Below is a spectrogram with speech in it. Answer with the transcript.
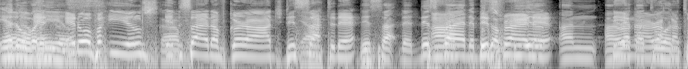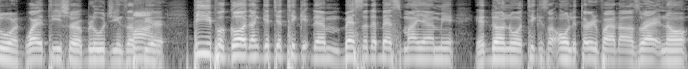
Head over Head, Eels. head over Eels Come. inside of Garage this Yeah. Saturday. This Saturday, this Um, Friday, big this Friday, and, and Dale and Rockatone. Rockatone. White t-shirt, blue jeans up here. People go out and get your ticket. Them best of the best Miami. You don't know tickets are only thirty five dollars right now.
